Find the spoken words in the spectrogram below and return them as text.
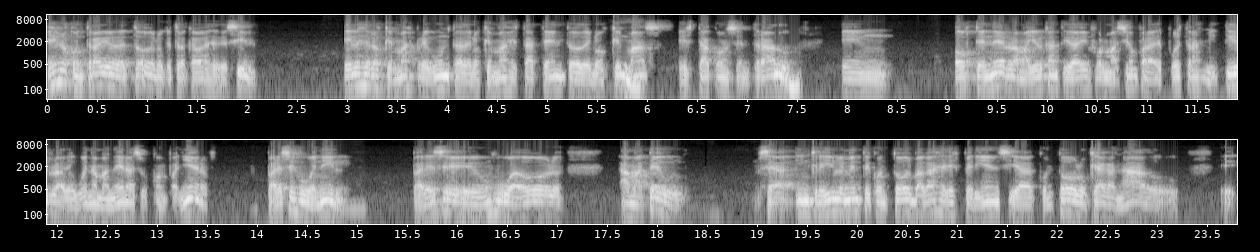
es lo contrario de todo lo que tú acabas de decir él es de los que más pregunta, de los que más está atento, de los que más está concentrado en obtener la mayor cantidad de información para después transmitirla de buena manera a sus compañeros. Parece juvenil, parece un jugador amateur, o sea, increíblemente con todo el bagaje de experiencia, con todo lo que ha ganado, eh,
